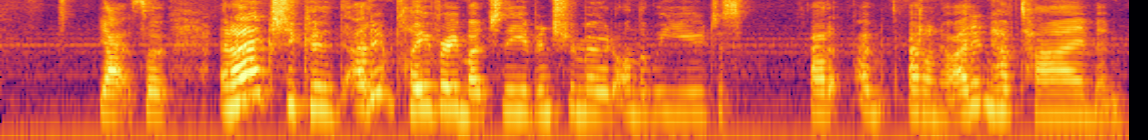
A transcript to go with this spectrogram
yeah, so and I actually could I didn't play very much the adventure mode on the Wii U just I, I, I don't know I didn't have time and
